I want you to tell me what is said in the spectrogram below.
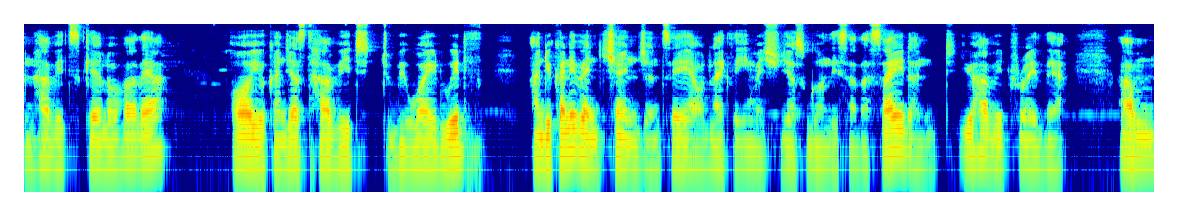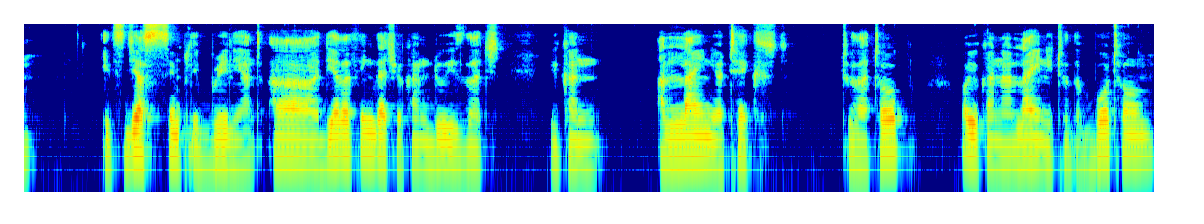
and have it scale over there, or you can just have it to be wide width and you can even change and say I would like the image to just go on this other side and you have it right there. Um, it's just simply brilliant. Uh, the other thing that you can do is that you can align your text to the top or you can align it to the bottom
